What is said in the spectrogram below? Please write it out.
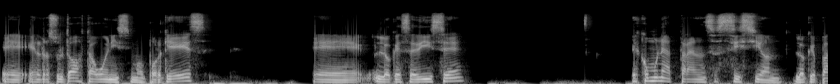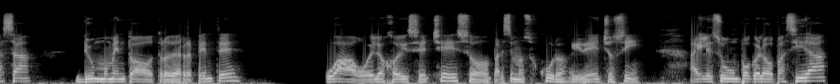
eh, el resultado está buenísimo. Porque es eh, lo que se dice, es como una transición. Lo que pasa de un momento a otro. De repente, wow, el ojo dice, che, eso parece más oscuro. Y de hecho sí. Ahí le subo un poco la opacidad.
